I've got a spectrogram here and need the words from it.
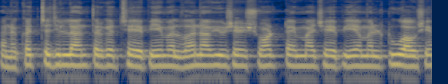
અને કચ્છ જિલ્લા અંતર્ગત છે પીએમએલ વન આવ્યું છે. શોર્ટ ટાઈમમાં છે પીએમએલ ટુ આવશે.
